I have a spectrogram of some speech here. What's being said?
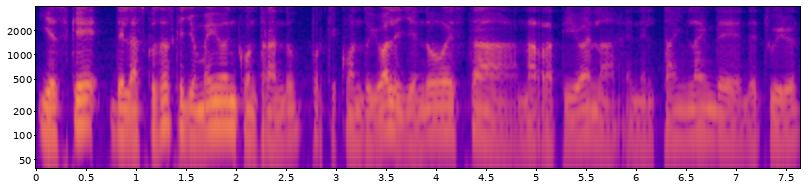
y es que de las cosas que yo me iba encontrando, porque cuando iba leyendo esta narrativa en, la, en el timeline de, de Twitter,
